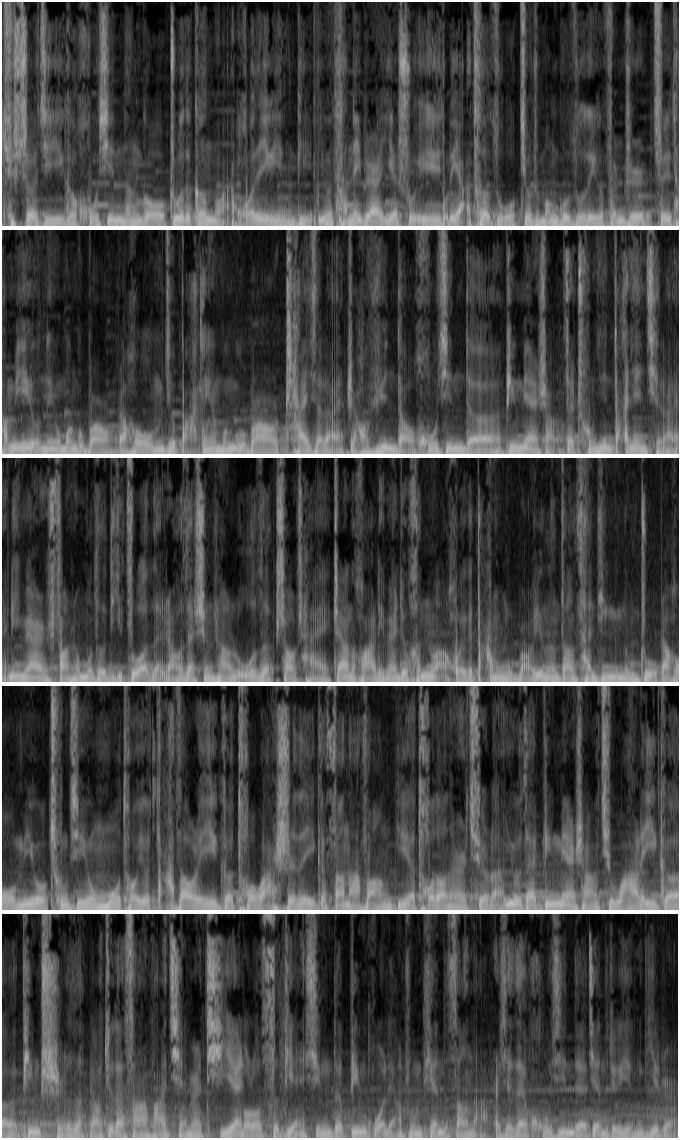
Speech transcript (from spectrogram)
去设计一个湖心能够住得更暖和的一个营地，因为他那边也属于布里亚特族，就是蒙古族的一个分支，所以他们也有那种蒙古包。然后我们就把那个蒙古包拆下来，然后运到湖心的冰面上，再重新搭建起来，里面放上木头底座的，然后再升上炉子烧柴。这样的话，里面就很暖和，一个大蒙古包又能当餐厅又能住。然后我们又重新用木头又打造了一个拖挂式的一个桑拿房，也拖到那儿去了。又在冰面上去挖了一个冰池子，然后就在桑拿房前面体验俄罗斯典型的冰火两重天的桑拿，而且在湖心的建的这个营地这儿。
